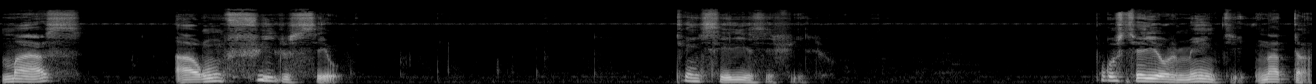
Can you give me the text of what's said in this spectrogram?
mas a um filho seu. Quem seria esse filho? Posteriormente, Natan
